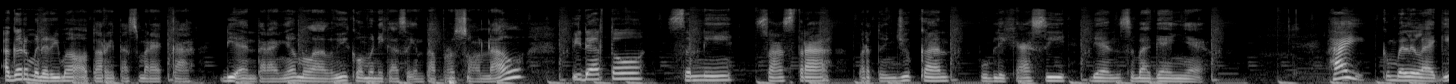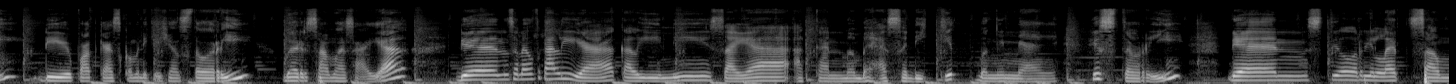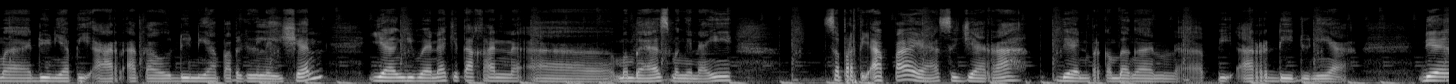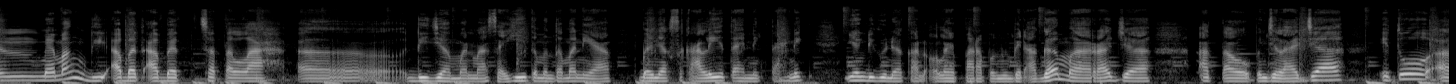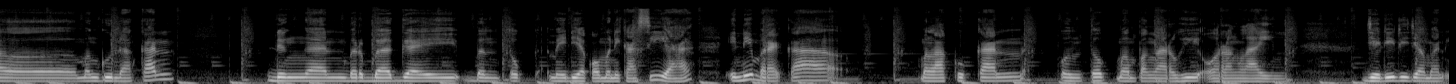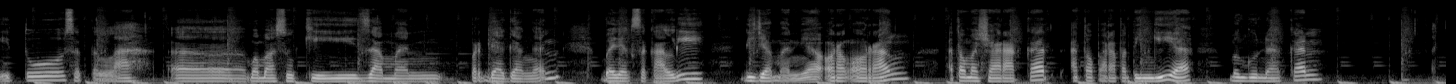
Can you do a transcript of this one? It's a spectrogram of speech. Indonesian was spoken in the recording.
agar menerima otoritas mereka, di antaranya melalui komunikasi interpersonal, pidato, seni, sastra, pertunjukan, publikasi, dan sebagainya. Hai, kembali lagi di podcast Communication Story bersama saya dan senang sekali ya kali ini saya akan membahas sedikit mengenai history dan still relate sama dunia PR atau dunia public relation yang di mana kita akan uh, membahas mengenai seperti apa ya sejarah dan perkembangan eh, PR di dunia. Dan memang di abad-abad setelah uh, di zaman Masehi teman-teman ya banyak sekali teknik-teknik yang digunakan oleh para pemimpin agama, raja atau penjelajah itu uh, menggunakan dengan berbagai bentuk media komunikasi ya. Ini mereka melakukan untuk mempengaruhi orang lain. Jadi di zaman itu setelah uh, memasuki zaman perdagangan banyak sekali di zamannya orang-orang atau masyarakat atau para petinggi ya menggunakan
